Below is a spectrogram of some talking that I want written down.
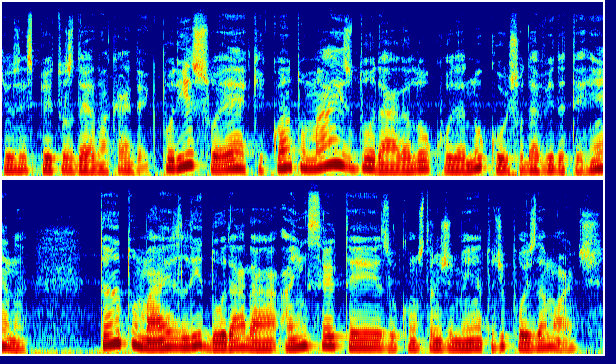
Que os espíritos deram a Kardec. Por isso é que quanto mais durar a loucura no curso da vida terrena, tanto mais lhe durará a incerteza, o constrangimento depois da morte.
